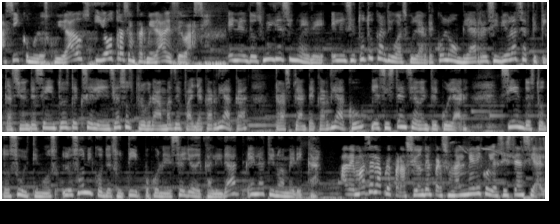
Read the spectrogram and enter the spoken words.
así como los cuidados y otras enfermedades de base. En el 2019, el Instituto Cardiovascular de Colombia recibió la certificación de centros de excelencia a sus programas de falla cardíaca, trasplante cardíaco y asistencia ventricular, siendo estos dos últimos los únicos de su tipo con el sello de calidad en Latinoamérica. Además de la preparación del personal médico y asistencial,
